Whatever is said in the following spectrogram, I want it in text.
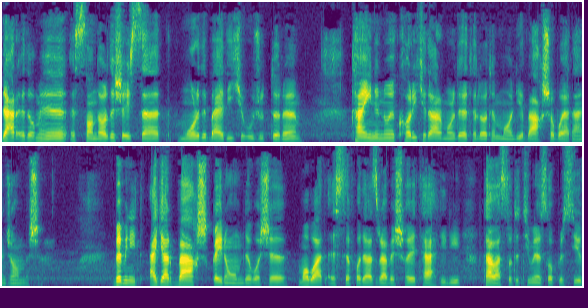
در ادامه استاندارد 600 مورد بعدی که وجود داره تعیین نوع کاری که در مورد اطلاعات مالی بخشا باید انجام بشه. ببینید اگر بخش غیر عمده باشه ما باید استفاده از روش های تحلیلی توسط تیم حسابرسی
